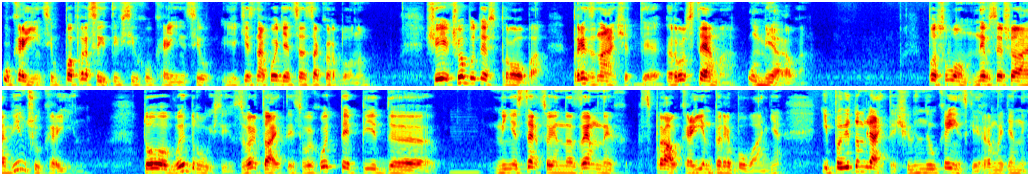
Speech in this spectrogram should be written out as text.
українців, попросити всіх українців, які знаходяться за кордоном, що якщо буде спроба призначити Рустема Умєрова послом не в США, а в іншу країну, то ви, друзі, звертайтесь, виходьте під е, Міністерство іноземних справ країн перебування і повідомляйте, що він не український громадянин,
